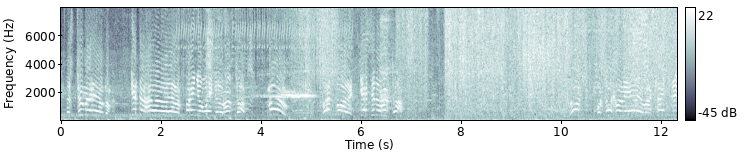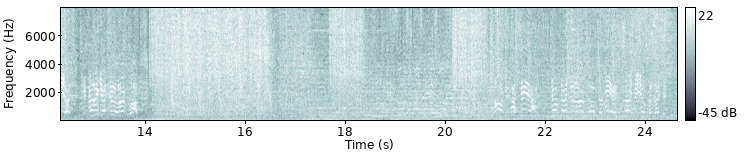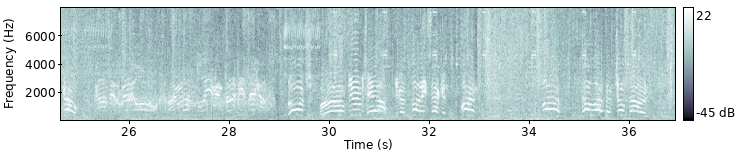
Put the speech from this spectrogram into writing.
There's too many of them! Get the hell out of there and find your way to the rooftops! Move! Run for it! Get to the rooftops! Seconds! Run! Left! Turn left and jump down!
